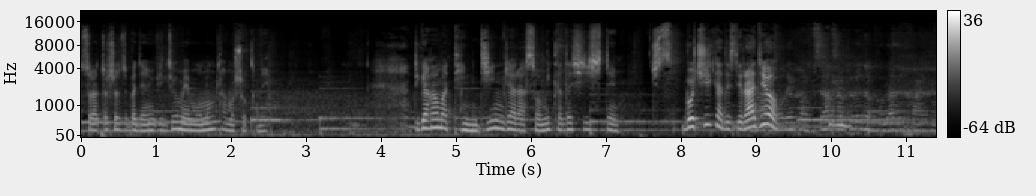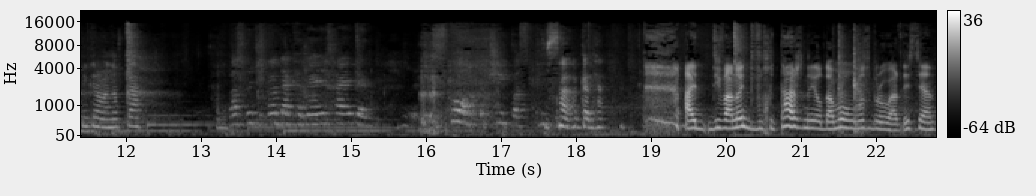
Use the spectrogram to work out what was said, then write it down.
Суратоша баъди ами видео мемонам тамошо кунем. Дига ҳама тинҷин ҷа расомӣ када шиштем бо чӣ кадаси радио? Микроволновка. Ай диванои двухэтажные одамо овоз бировардисиян.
